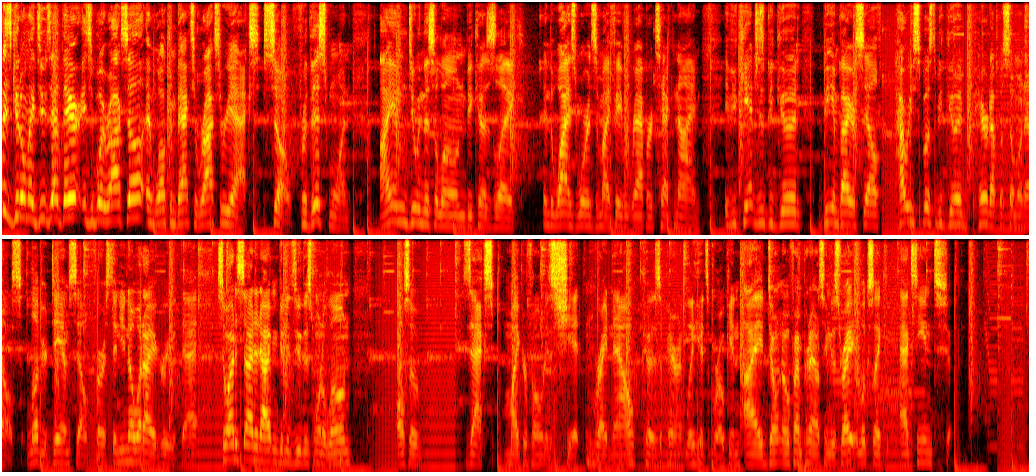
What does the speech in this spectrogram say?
What is good all my dudes out there? It's your boy Roxel and welcome back to Rox Reacts. So, for this one, I am doing this alone because like, in the wise words of my favorite rapper Tech N9ne, if you can't just be good being by yourself, how are you supposed to be good paired up with someone else? Love your damn self first, and you know what, I agree with that. So I decided I'm gonna do this one alone. Also, Zach's microphone is shit right now because apparently it's broken. I don't know if I'm pronouncing this right. It looks like Accent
